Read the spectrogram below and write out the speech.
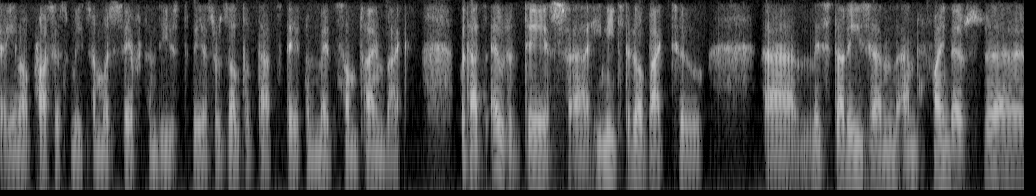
uh, you know processed meats are much safer than they used to be as a result of that statement made some time back. But that's out of date. Uh, he needs to go back to uh, his studies and, and find out uh,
